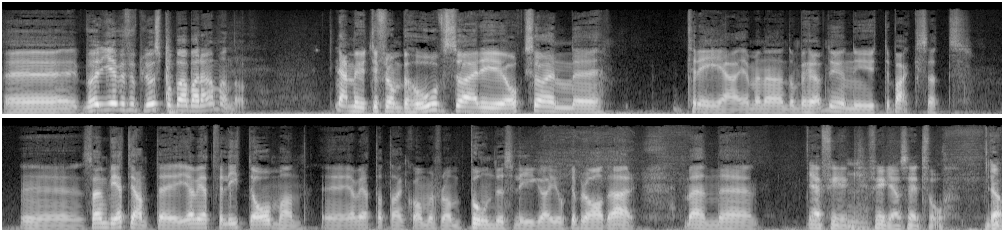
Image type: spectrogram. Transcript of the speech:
Eh, vad ger vi för plus på Baba Rahman då? Nej men utifrån behov så är det ju också en eh, trea. Jag menar de behövde ju en ny ytterback så att eh, Sen vet jag inte, jag vet för lite om han. Eh, jag vet att han kommer från Bundesliga och gjort det bra där. Men eh, Jag är feg. Feg jag säger två. Ja.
